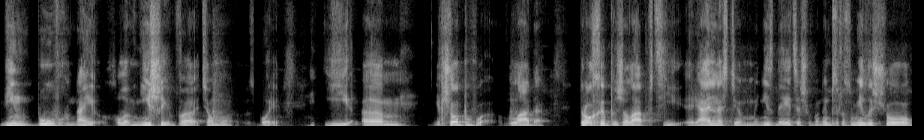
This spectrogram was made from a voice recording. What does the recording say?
він був найголовніший в цьому зборі. І ем, якщо б влада трохи б жила в цій реальності, мені здається, що вони б зрозуміли, що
